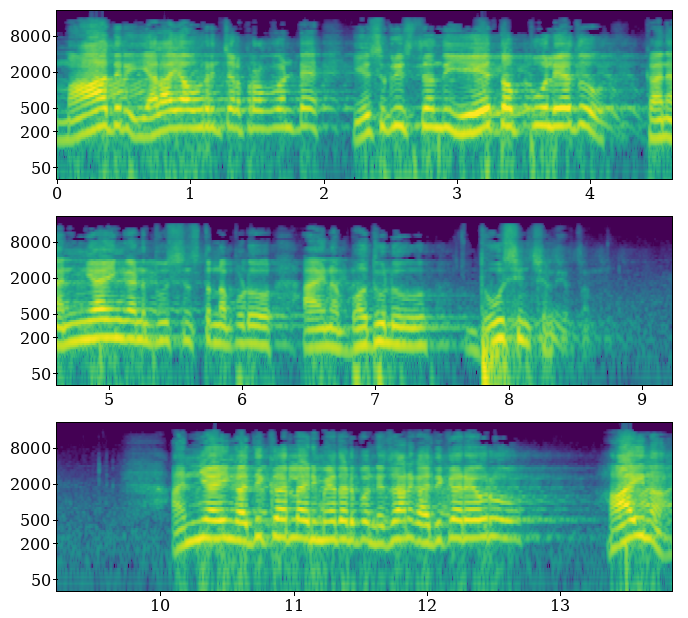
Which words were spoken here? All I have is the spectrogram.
మాదిరి ఎలా వ్యవహరించాలి ప్రభు అంటే యేసుక్రీస్తు ఏ తప్పు లేదు కానీ అన్యాయంగా ఆయన దూషిస్తున్నప్పుడు ఆయన బదులు దూషించలేదు. అన్యాయంగా అధికారులు ఆయన మీద నిజానికి అధికారి ఎవరు? ఆయన.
